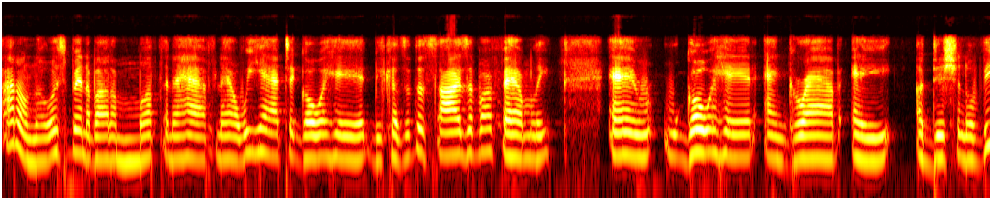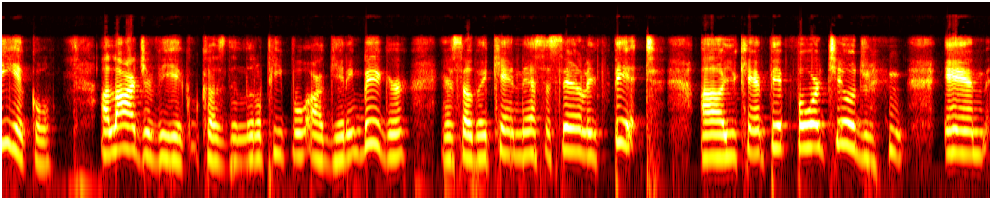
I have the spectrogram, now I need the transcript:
I don't know, it's been about a month and a half now. We had to go ahead because of the size of our family and go ahead and grab a additional vehicle, a larger vehicle, because the little people are getting bigger, and so they can't necessarily fit. Uh, you can't fit four children in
